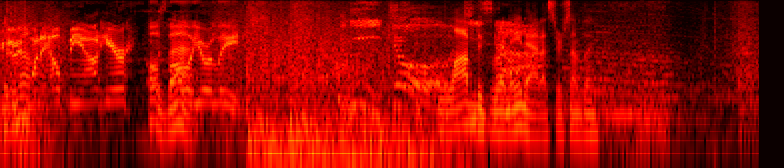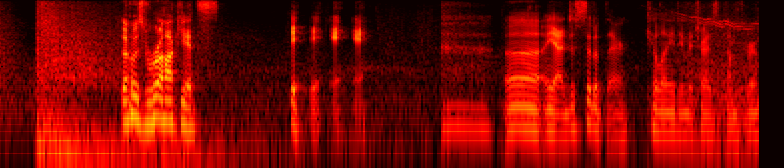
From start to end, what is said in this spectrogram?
You guys want to help me out here? What I'll was follow that? your lead. Lobbed a grenade at us or something. Those rockets. uh, yeah, just sit up there. Kill anything that tries to come through.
